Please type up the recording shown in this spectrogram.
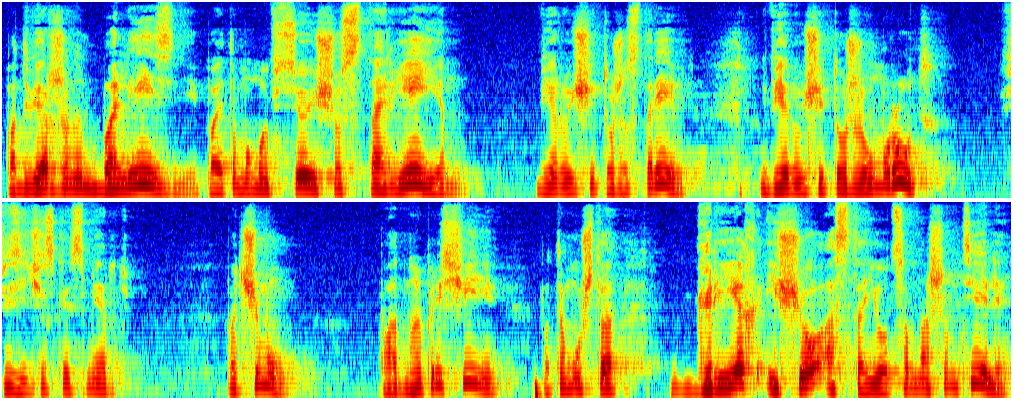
подверженным болезни. Поэтому мы все еще стареем. Верующие тоже стареют. Верующие тоже умрут физической смертью. Почему? По одной причине. Потому что грех еще остается в нашем теле.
